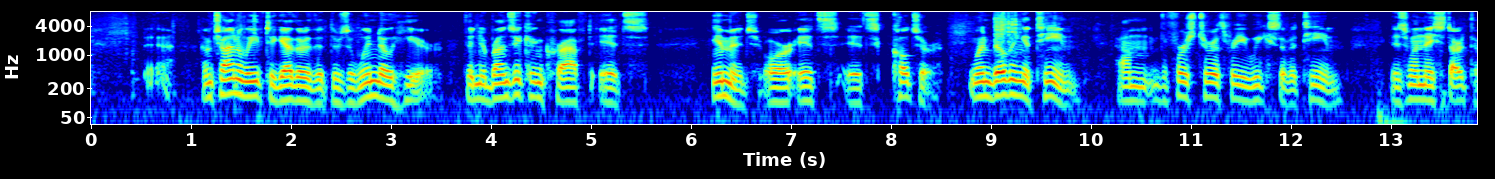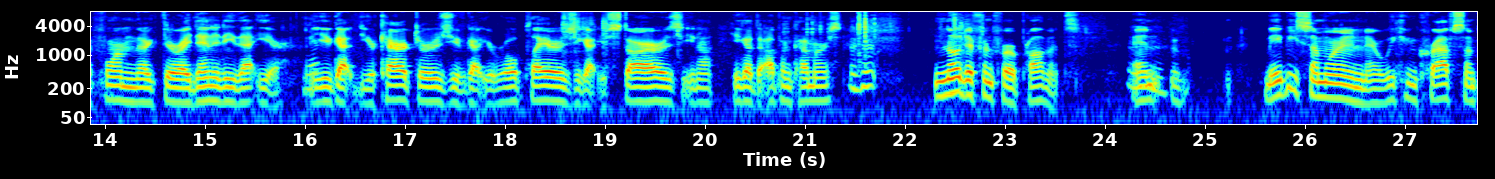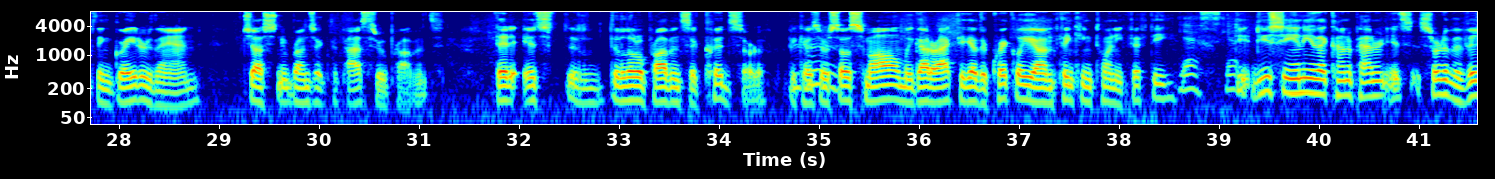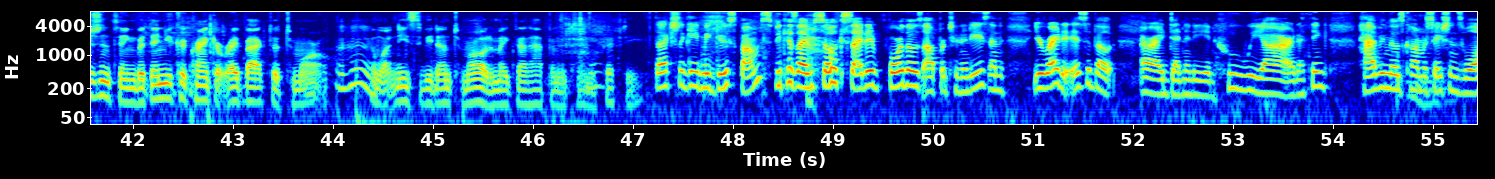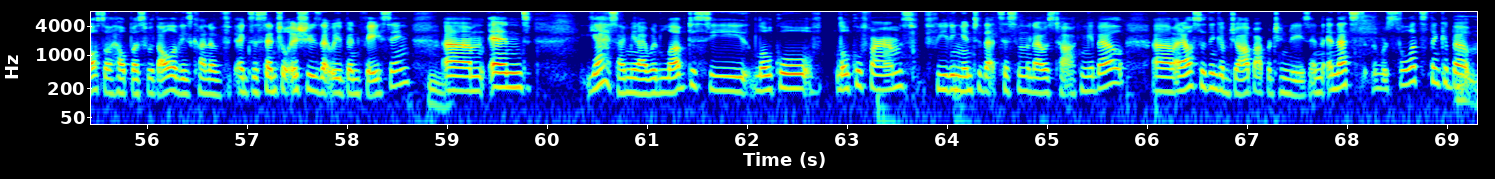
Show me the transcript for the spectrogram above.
Uh, I'm trying to weave together that there's a window here that New Brunswick can craft its image or its its culture. When building a team, um, the first two or three weeks of a team is when they start to form their, their identity that year. Yeah. You got your characters, you've got your role players, you got your stars, you know, you got the up and comers. No different for a province. And maybe somewhere in there we can craft something greater than just New Brunswick, the pass through province. That it's the, the little province that could, sort of, because we're mm-hmm. so small and we got our act together quickly on thinking 2050. Yes. Yeah. Do, do you see any of that kind of pattern? It's sort of a vision thing, but then you could crank it right back to tomorrow mm-hmm. and what needs to be done tomorrow to make that happen in 2050. that actually gave me goosebumps because I'm so excited for those opportunities. And you're right, it is about our identity and who we are. And I think having those mm-hmm. conversations will also help us with all of these kind of existential issues that we've been facing. Hmm. Um, and yes, I mean, I would love to see local local farms feeding into that system that I was talking about. Um, I also think of job opportunities, and and that's so. Let's think about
